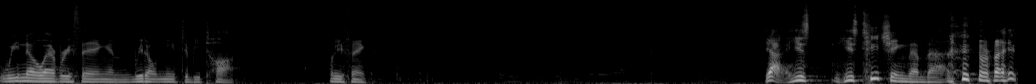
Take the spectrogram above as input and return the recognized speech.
we know everything and we don't need to be taught? What do you think? Yeah, he's he's teaching them that, right?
